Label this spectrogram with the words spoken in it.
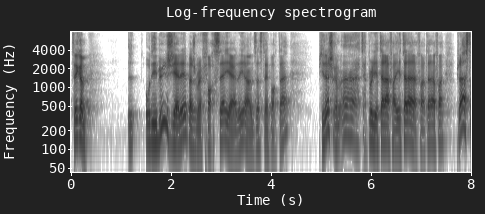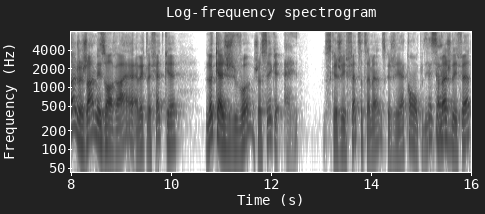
Tu sais, comme. Au début, j'y allais parce que je me forçais à y aller en me disant c'est important. Puis là, je suis comme, ah, t'as peu, il y a telle affaire, il y a telle affaire, telle affaire. Puis là, à ce temps, je gère mes horaires avec le fait que là, quand je vais, je sais que ce que j'ai fait cette semaine, ce que j'ai accompli, comment je l'ai fait,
